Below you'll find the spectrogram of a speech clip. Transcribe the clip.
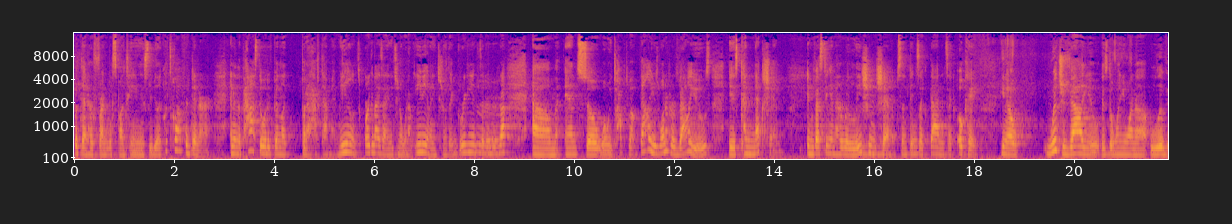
but then her friend will spontaneously be like, let's go out for dinner. And in the past, it would have been like, but I have to have my meal, it's organized, and I need to know what I'm eating, and I need to know the ingredients, da da da da. Um, and so, when we talked about values, one of her values is connection, investing in her relationships and things like that. And it's like, okay, you know, which value is the one you want to live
